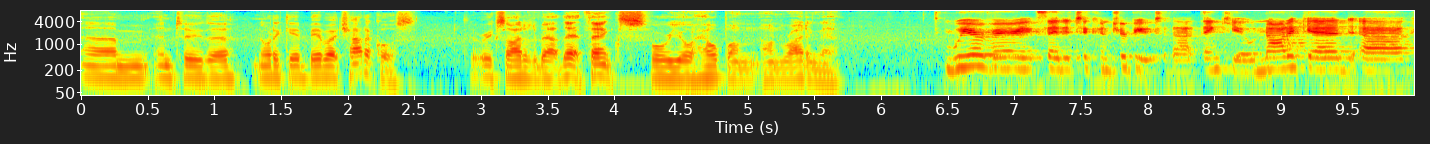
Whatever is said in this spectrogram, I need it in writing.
um, into the Nautic Ed Bareboat Charter course. So we're excited about that. Thanks for your help on, on writing that. We are very excited to contribute to that. Thank you. Nautic Ed uh,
